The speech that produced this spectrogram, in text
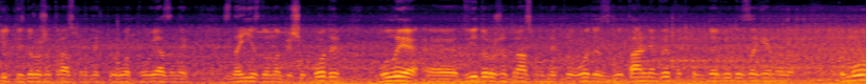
кількість дорожньо-транспортних пригод, пов'язаних з наїздом на пішоходи. Були е, дві дорожньо-транспортних пригоди з летальним випадком, де люди загинули. Тому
